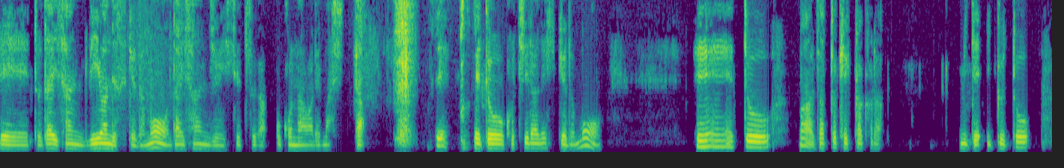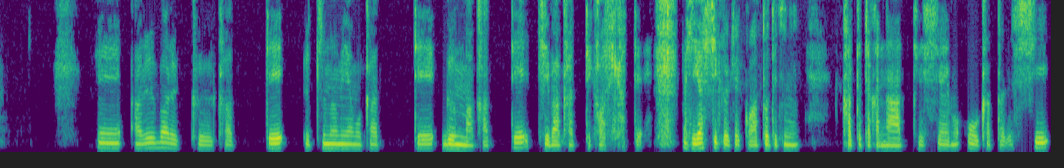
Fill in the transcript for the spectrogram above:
えっ、と、第3、B1 ですけども、第31節が行われました。で、えっ、と、こちらですけども、えっ、と、まあ、ざっと結果から見ていくと、えーアルバルク勝って、宇都宮も勝って、群馬勝って、千葉勝って、川崎勝って、まあ東地区結構圧倒的に勝ってたかなっていう試合も多かったですし、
